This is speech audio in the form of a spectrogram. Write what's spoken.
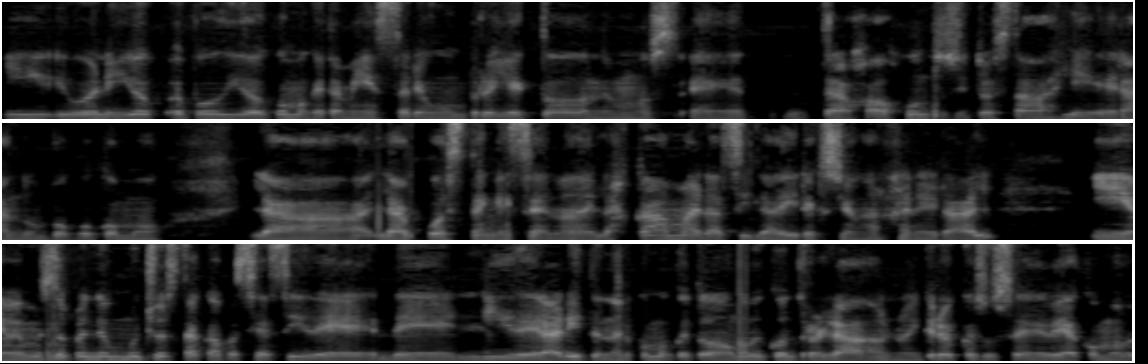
Y, bueno, yo he podido como que también estar en un proyecto donde hemos eh, trabajado juntos y tú estabas liderando un poco como la, la, puesta en escena de las cámaras y la dirección en general. Y a mí me sorprendió mucho esta capacidad así de, de liderar y tener como que todo muy controlado, ¿no? Y creo que eso se debe a como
